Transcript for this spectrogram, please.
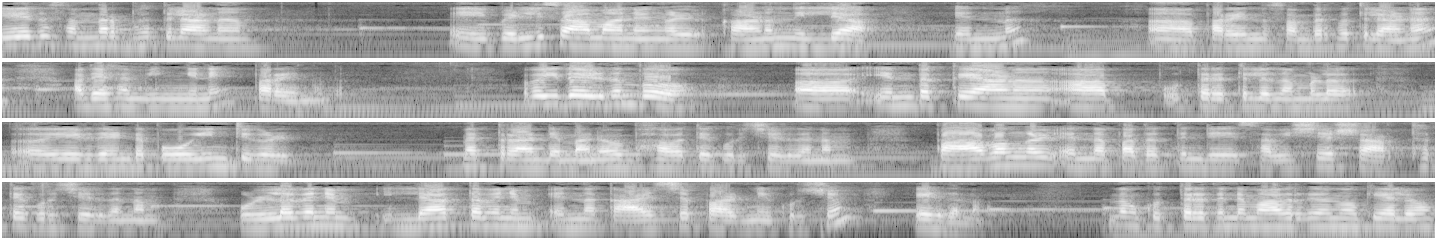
ഏത് സന്ദർഭത്തിലാണ് ഈ വെള്ളി സാമാനങ്ങൾ കാണുന്നില്ല എന്ന് പറയുന്ന സന്ദർഭത്തിലാണ് അദ്ദേഹം ഇങ്ങനെ പറയുന്നത്. അപ്പൊ ഇത് എഴുതുമ്പോ എന്തൊക്കെയാണ് ആ ഉത്തരത്തിൽ നമ്മൾ എഴുതേണ്ട പോയിന്റുകൾ? മെത്രാന്റെ മനോഭാവത്തെക്കുറിച്ച് എഴുതണം. പാവങ്ങൾ എന്ന പദത്തിന്റെ സവിശേഷ അർത്ഥത്തെക്കുറിച്ച് എഴുതണം. ഉള്ളവനും ഇല്ലാത്തവനും എന്ന കാഴ്ചപ്പാടിനെ കുറിച്ചും എഴുതണം. നമുക്ക് ഉത്തരത്തിന്റെ മാതൃക നോക്കിയാലോ?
